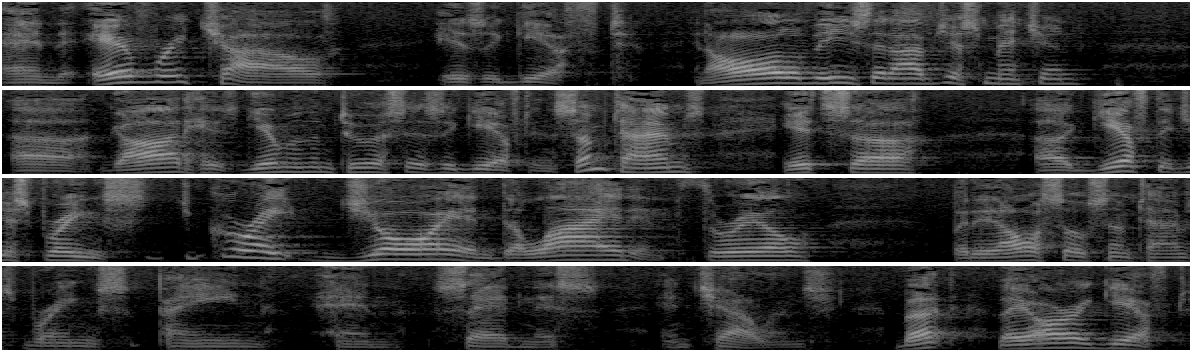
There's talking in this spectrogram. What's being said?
And every child is a gift. And all of these that I've just mentioned, uh, God has given them to us as a gift. And sometimes it's uh, a gift that just brings great joy and delight and thrill, but it also sometimes brings pain and sadness and challenge. But they are a gift.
